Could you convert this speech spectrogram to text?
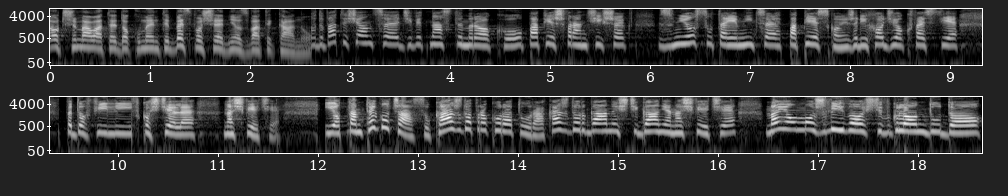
otrzymała te dokumenty bezpośrednio z Watykanu. W 2019 roku papież Franciszek zniósł tajemnicę papieską, jeżeli chodzi o kwestię pedofilii w kościele na świecie. I od tamtego czasu każda prokuratura, każde organy ścigania na świecie mają możliwość wglądu do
